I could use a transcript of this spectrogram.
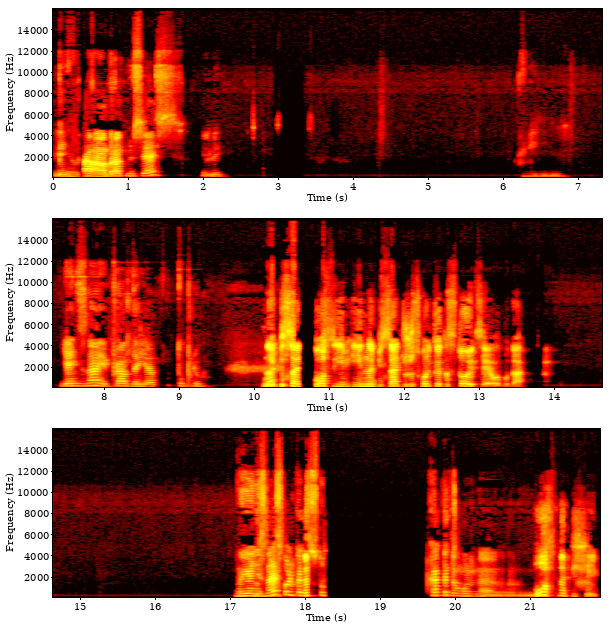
Я не знаю, а обратную связь или я не знаю, и правда я туплю. Написать пост и, и написать уже сколько это стоит, вся лабуда. Но я не знаю, сколько это стоит. Как это можно? Пост напиши.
